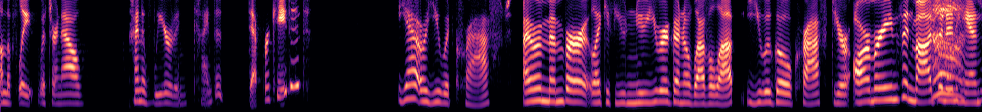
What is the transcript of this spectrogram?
on the fleet, which are now kind of weird and kind of deprecated. Yeah, or you would craft. I remember, like, if you knew you were going to level up, you would go craft your armorings and mods and enhancements.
